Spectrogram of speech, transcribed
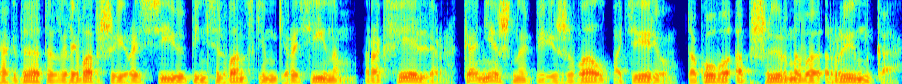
Когда-то заливавший Россию пенсильванским керосином, Рокфеллер, конечно, переживал потерю такого обширного рынка,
